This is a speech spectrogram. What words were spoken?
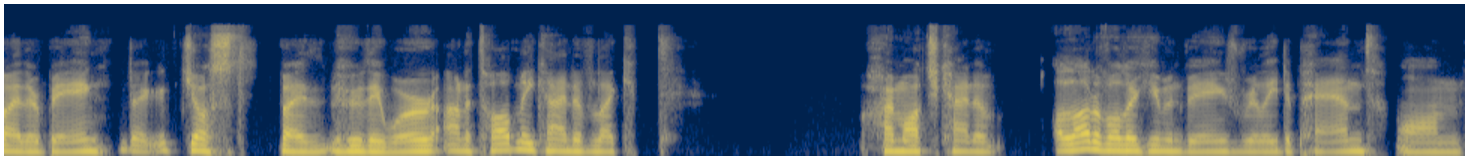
by their being, like just by who they were. And it taught me kind of like how much kind of a lot of other human beings really depend on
